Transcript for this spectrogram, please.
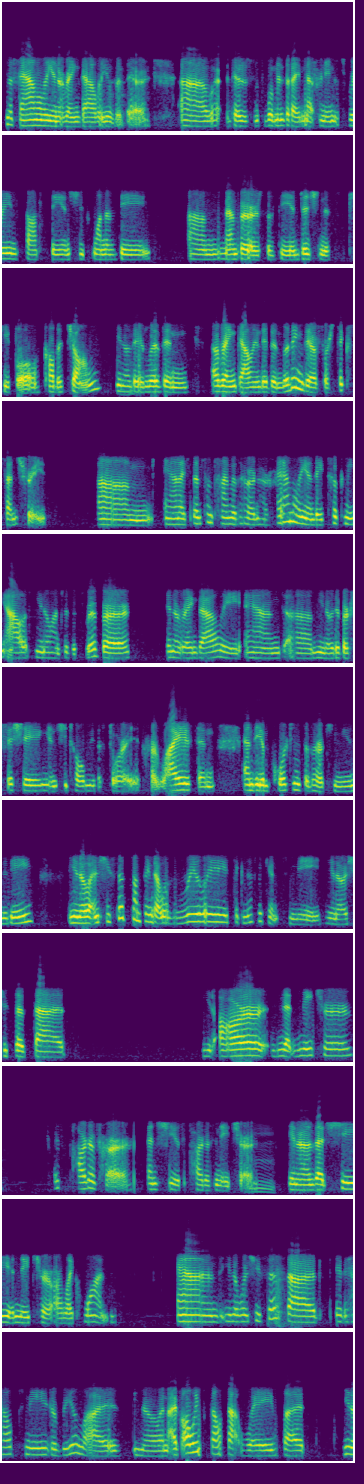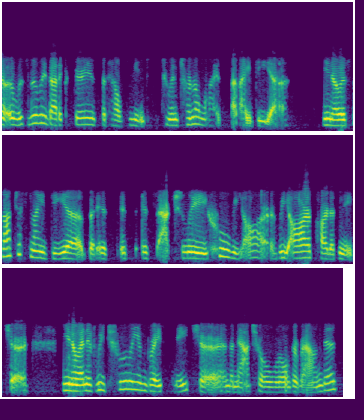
the family in Areng Valley over there. Uh, there's this woman that I met. Her name is Reen Sopsey, and she's one of the um, members of the indigenous people called the Chong. You know, they live in Areng Valley, and they've been living there for six centuries. Um, and I spent some time with her and her family, and they took me out, you know, onto this river in Areng Valley, and um, you know, they were fishing, and she told me the story of her life and and the importance of her community you know, and she said something that was really significant to me. You know, she said that you know, our that nature is part of her, and she is part of nature. Mm. You know, that she and nature are like one. And you know, when she says that, it helped me to realize, you know, and I've always felt that way, but you know, it was really that experience that helped me to internalize that idea you know, it's not just an idea, but it's it's it's actually who we are. We are part of nature, you know. And if we truly embrace nature and the natural world around us,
